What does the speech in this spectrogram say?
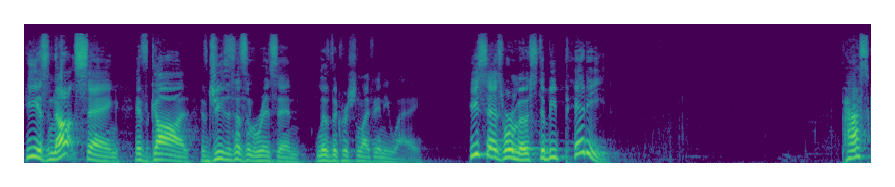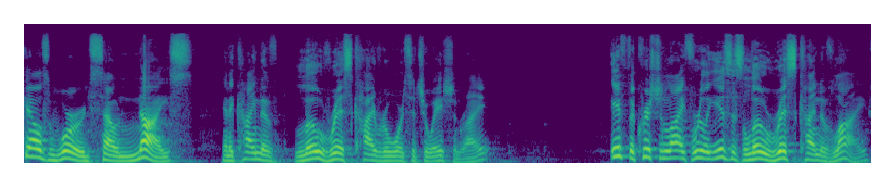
He is not saying, if God, if Jesus hasn't risen, live the Christian life anyway. He says we're most to be pitied. Pascal's words sound nice in a kind of low risk, high reward situation, right? If the Christian life really is this low risk kind of life,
